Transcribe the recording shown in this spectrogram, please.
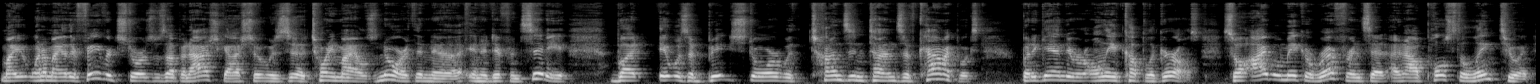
my one of my other favorite stores was up in Oshkosh, so it was uh, 20 miles north in a, in a different city, but it was a big store with tons and tons of comic books. But again, there were only a couple of girls. So I will make a reference at, and I'll post a link to it.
